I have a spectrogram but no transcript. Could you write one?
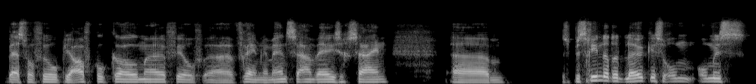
best wel veel op je af kon komen, veel uh, vreemde mensen aanwezig zijn. Um, dus misschien dat het leuk is om, om eens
